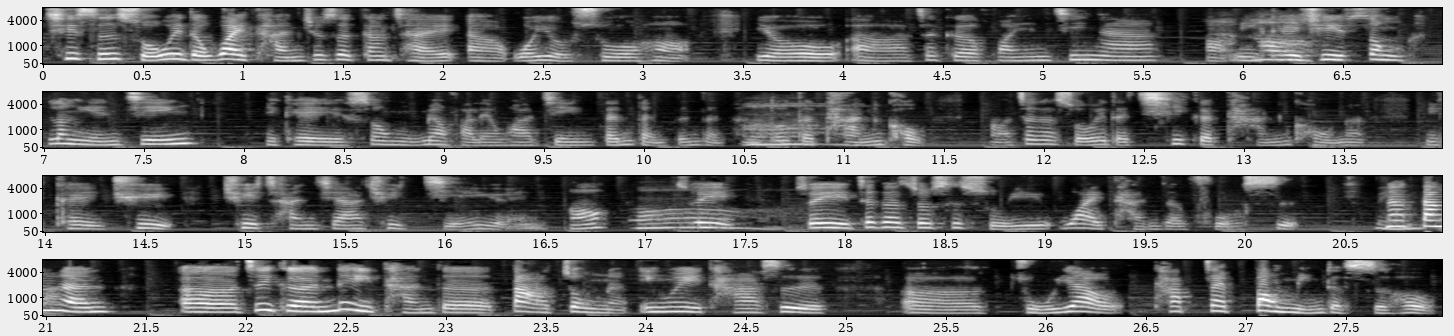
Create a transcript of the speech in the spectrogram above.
其实所谓的外坛，就是刚才啊、呃，我有说哈，有啊、呃、这个《华严经》啊，啊，你可以去送《楞严经》，你可以送《妙法莲华经》等等等等很多的坛口啊。这个所谓的七个坛口呢，你可以去去参加去结缘哦。所以所以这个就是属于外坛的佛事。那当然，呃，这个内坛的大众呢，因为它是。呃，主要他在报名的时候，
